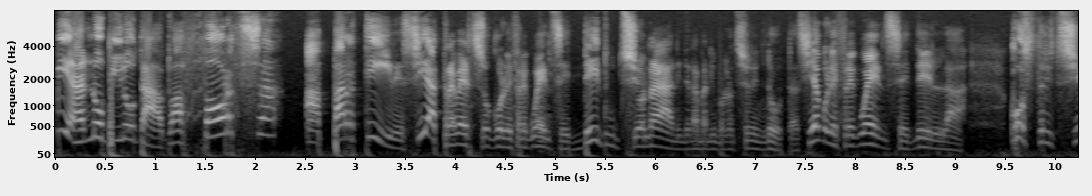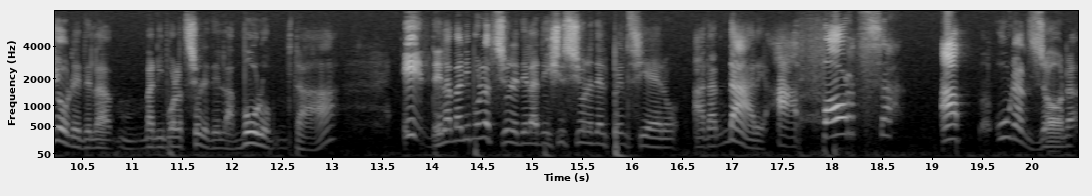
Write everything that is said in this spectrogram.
mi hanno pilotato a forza a partire sia attraverso con le frequenze deduzionali della manipolazione indotta, sia con le frequenze della costrizione della manipolazione della volontà, e della manipolazione della decisione del pensiero ad andare a forza a una zona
